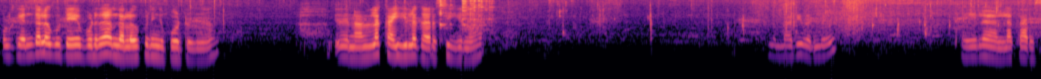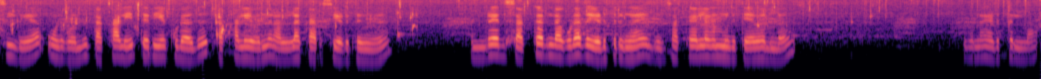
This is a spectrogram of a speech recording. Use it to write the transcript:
உங்களுக்கு எந்த அளவுக்கு தேவைப்படுதோ அந்த அளவுக்கு நீங்கள் போட்டுருங்க இதை நல்லா கையில் கரைச்சிக்கணும். இந்த மாதிரி வந்து கையில் நல்லா கரைசிங்க உங்களுக்கு வந்து தக்காளியே தெரியக்கூடாது. தக்காளியை வந்து நல்லா கரைசி எடுத்துங்க. அப்படியே அது சக்கை இருந்தால் கூட அதை எடுத்துருங்க. இது சக்கையெல்லாம் நம்மளுக்கு தேவையில்லை. இதெல்லாம் எடுத்துடலாம்.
